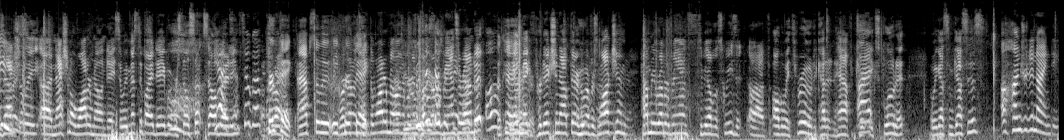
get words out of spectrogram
was actually uh, National Watermelon Day, so we missed it by a day, but we're still ce- Yeah, celebrating. it's, it's so good. That's right. Perfect, absolutely We're gonna take the watermelon and we're gonna put rubber bands around it. Oh, We're Okay. gonna make a prediction out there, whoever's watching, how many rubber bands to be able to squeeze it uh, all the way through to cut it in half to I- explode it. We got some guesses. 190.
